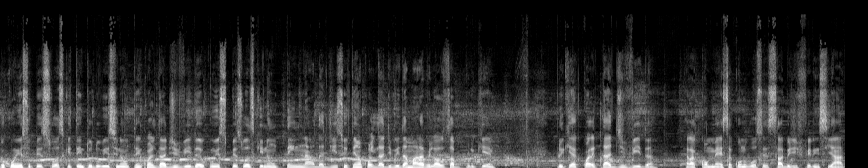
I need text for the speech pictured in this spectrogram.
Eu conheço pessoas que têm tudo isso e não têm qualidade de vida. Eu conheço pessoas que não têm nada disso e têm uma qualidade de vida maravilhosa. Sabe por quê? Porque a qualidade de vida ela começa quando você sabe diferenciar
